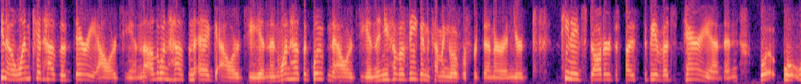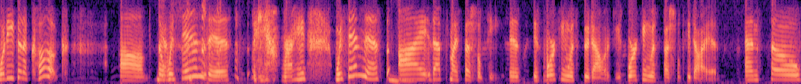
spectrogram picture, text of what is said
you know, one kid has a dairy allergy and the other one has an egg allergy and then one has a gluten allergy and then you have a vegan coming over for dinner and your teenage daughter decides to be a vegetarian and what what are you going to cook? Um, so yeah. within this, yeah, right. Within this, mm-hmm. I that's my specialty is is working with food allergies, working with specialty diets, and so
